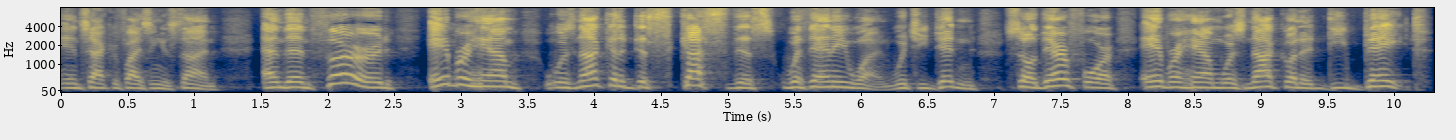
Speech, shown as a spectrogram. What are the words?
in sacrificing his son. And then third, Abraham was not going to discuss this with anyone, which he didn't. So therefore, Abraham was not going to debate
